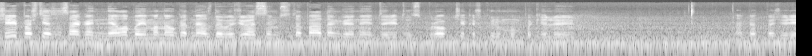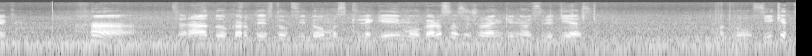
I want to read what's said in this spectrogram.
Šiaip aš tiesą sakant, nelabai manau, kad mes davažiuosim su tą padangą, jinai turėtų sprog čia kažkur mum pakeliui. Na, bet pažiūrėkim. Ha, atsirado kartais toks įdomus klegėjimo garsas iš rankinio srities. Paklausykit.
